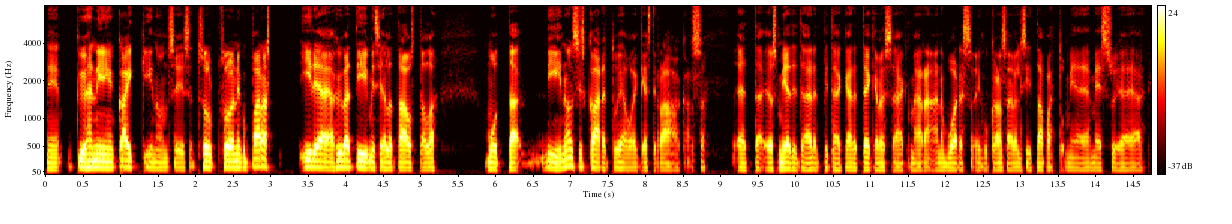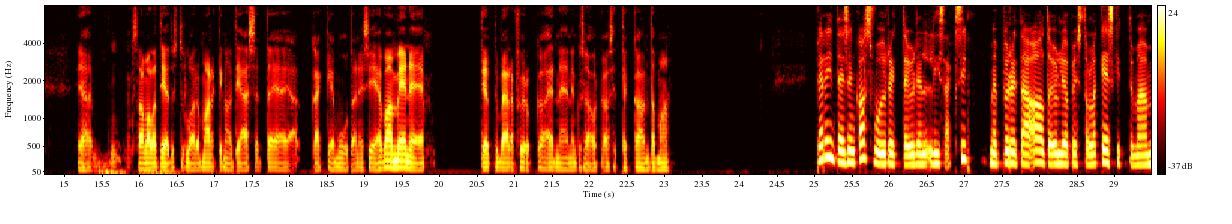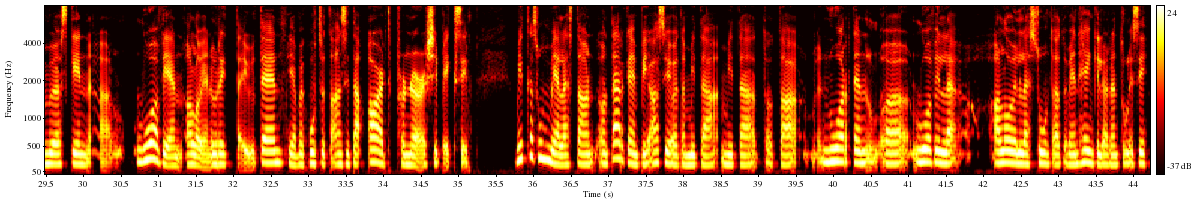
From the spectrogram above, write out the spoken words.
niin kyllähän niihin kaikkiin on siis, että sulla sul on niin kuin paras idea ja hyvä tiimi siellä taustalla – mutta niihin on siis kaadettu ihan oikeasti rahaa kanssa. Että jos mietitään, että pitää käydä tekemässä X määrää aina vuodessa niin kuin kansainvälisiä tapahtumia ja messuja ja, ja samalla tietysti luoda markkinointiässettejä ja kaikkea muuta, niin siihen vaan menee tietty määrä fyrkkaa ennen, ennen kuin se alkaa sitten kantamaan. Perinteisen kasvuyrittäjyyden lisäksi me pyritään Aalto-yliopistolla keskittymään myöskin äh, luovien alojen yrittäjyyteen ja me kutsutaan sitä artpreneurshipiksi – Mitkä sun mielestä on, on tärkeimpiä asioita, mitä, mitä tota, nuorten ö, luoville aloille suuntautuvien henkilöiden tulisi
